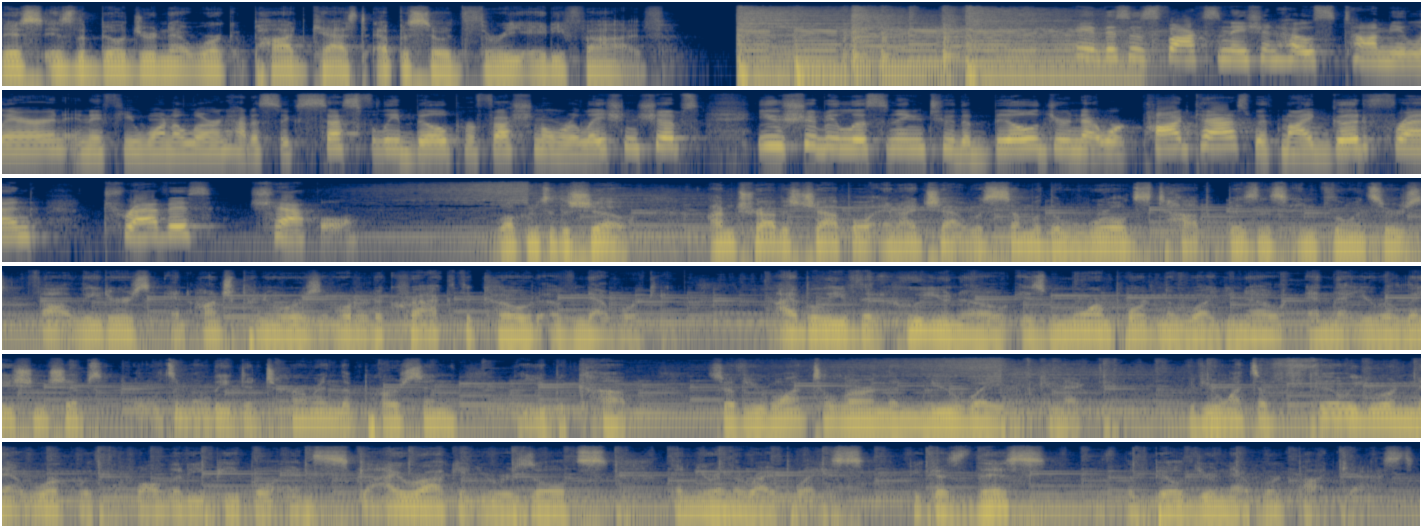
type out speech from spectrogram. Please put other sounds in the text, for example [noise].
This is the Build Your Network podcast, episode 385. Hey, this is Fox Nation host Tomi Lahren, and if you want to learn how to successfully build professional relationships, you should be listening to the Build Your Network podcast with my good friend Travis Chappell. Welcome to the show. I'm Travis Chappell, and I chat with some of the world's top business influencers, thought leaders, and entrepreneurs in order to crack the code of networking. I believe that who you know is more important than what you know, and that your relationships ultimately determine the person that you become. So, if you want to learn the new way of connecting, if you want to fill your network with quality people and skyrocket your results, then you're in the right place because this is the Build Your Network podcast.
